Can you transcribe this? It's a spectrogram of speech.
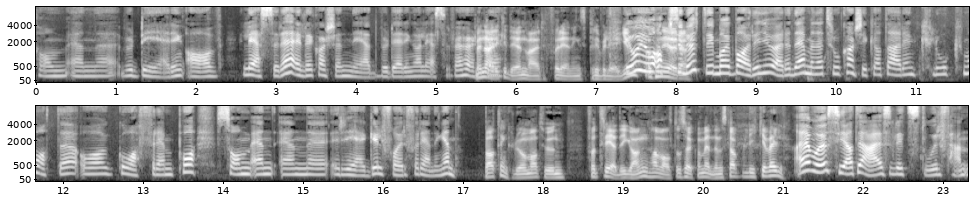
som en eh, vurdering av lesere, eller kanskje en nedvurdering av lesere. For jeg hørte Men er ikke det enhver forenings privilegium? jo, jo, kunne gjøre? absolutt. De må bare gjøre det. Men jeg tror kanskje ikke at det er en klok måte å gå frem på som en, en eh, regel for foreningen. Hva tenker du om at hun for tredje gang har valgt å søke om medlemskap likevel? Jeg må jo si at jeg er litt stor fan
